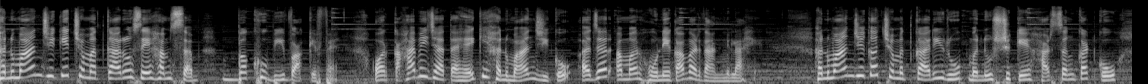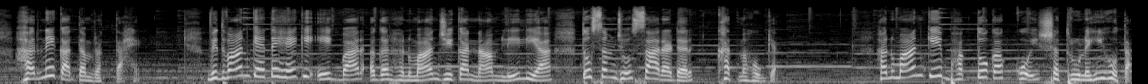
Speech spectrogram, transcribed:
हनुमान जी के चमत्कारों से हम सब बखूबी वाकिफ हैं और कहा भी जाता है कि हनुमान जी को अजर अमर होने का वरदान मिला है। हनुमान जी का चमत्कारी रूप मनुष्य के हर संकट को हरने का दम रखता है। विद्वान कहते हैं कि एक बार अगर हनुमान जी का नाम ले लिया तो समझो सारा डर खत्म हो गया। हनुमान के भक्तों का कोई शत्रु नहीं होता,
